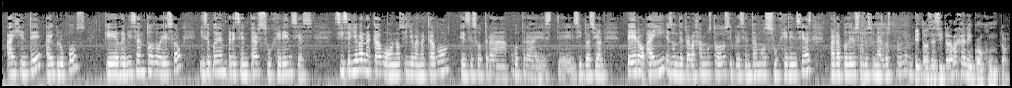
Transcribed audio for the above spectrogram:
hay gente, hay grupos que revisan todo eso y se pueden presentar sugerencias. Si se llevan a cabo o no se llevan a cabo, esa es otra otra este, situación. Pero ahí es donde trabajamos todos y presentamos sugerencias para poder solucionar los problemas. Entonces, si trabajan en conjunto,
